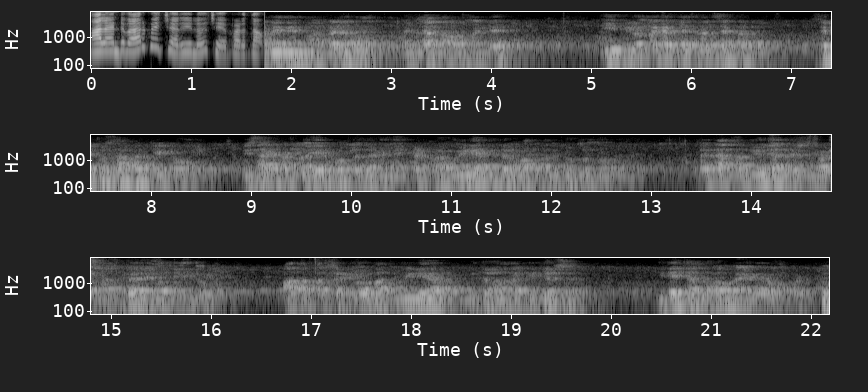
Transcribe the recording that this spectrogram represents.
అలాంటి వారిపై చర్యలు చేపడతాం. ఈ ఫిలిం నగర్ కల్చరల్ సెంటర్ శంకుస్థాపన చేయడం విశాఖపట్నం ఎయిర్పోర్ట్లో జరిగింది. ఇక్కడ మీడియా మిత్రులు కొంతమంది గుర్తుంటూ లేదా అంత న్యూ జనరేషన్ కాబట్టి మర్చిపోయారేమో తెలియదు పాత పత్రికలో పాత మీడియా మిత్రులందరికీ తెలుసు. ఇదే చంద్రబాబు నాయుడు గారు ఒక two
